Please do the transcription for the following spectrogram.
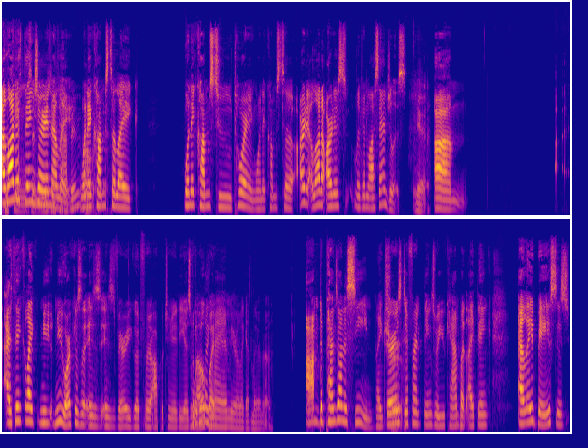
a lot of things are in LA happen? when Oh, it comes okay. to like when it comes to touring, when it comes to art. A lot of artists live in Los Angeles. yeah Um, I think like New New York is is is very good for opportunity as what well, about like but Miami or like Atlanta? um depends on the scene. Like there is different things where you can, but I think LA based is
